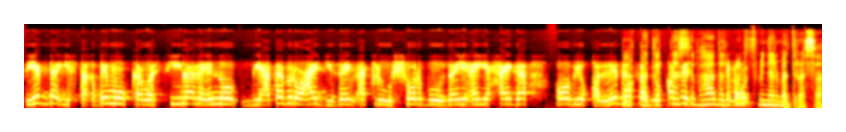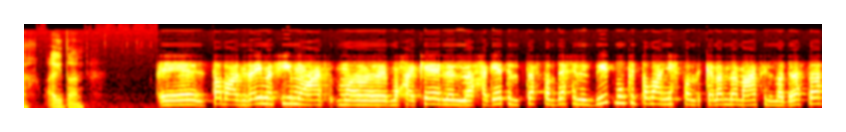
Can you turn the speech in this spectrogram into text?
بيبدأ يستخدمه كوسيلة لأنه بيعتبره عادي زي الأكل والشرب وزي أي حاجة هو بيقلدها وقد يكتسب هذا العنف من المدرسة أيضا. طبعا زي ما في محاكاة للحاجات اللي بتحصل داخل البيت ممكن طبعا يحصل الكلام ده معاه في المدرسة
